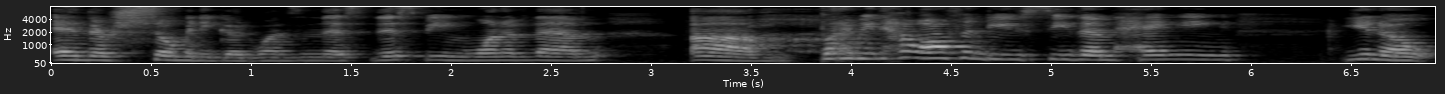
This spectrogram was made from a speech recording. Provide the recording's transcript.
and there's so many good ones in this this being one of them um but i mean how often do you see them hanging you know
